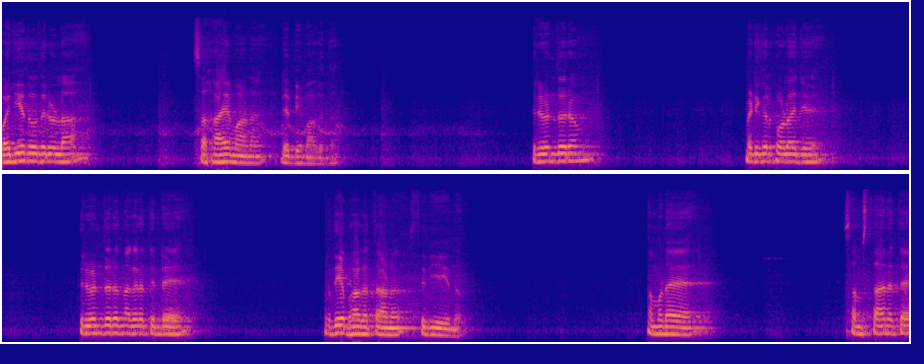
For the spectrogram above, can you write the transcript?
വലിയ തോതിലുള്ള സഹായമാണ് ലഭ്യമാകുന്നത്. തിരുവനന്തപുരം മെഡിക്കൽ കോളേജ് തിരുവനന്തപുരം നഗരത്തിന്റെ ഹൃദയഭാഗത്താണ് സ്ഥിതി ചെയ്യുന്നത്. നമ്മുടെ സംസ്ഥാനത്തെ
